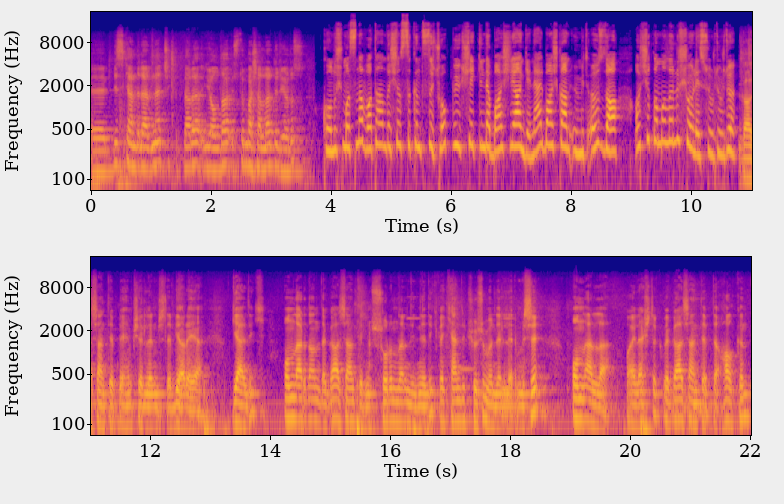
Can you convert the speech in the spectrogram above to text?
E, biz kendilerine çıktıkları yolda üstün başarılar diliyoruz. Konuşmasına vatandaşın sıkıntısı çok büyük şeklinde başlayan Genel Başkan Ümit Özdağ açıklamalarını şöyle sürdürdü. Gaziantep'li hemşerilerimizle bir araya geldik. Onlardan da Gaziantep'in sorunlarını dinledik ve kendi çözüm önerilerimizi onlarla paylaştık ve Gaziantep'te halkın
